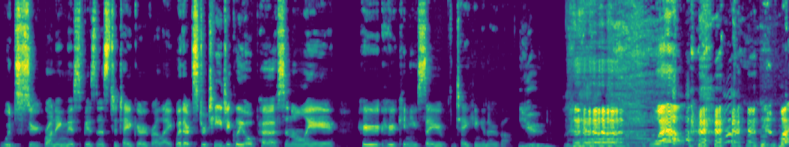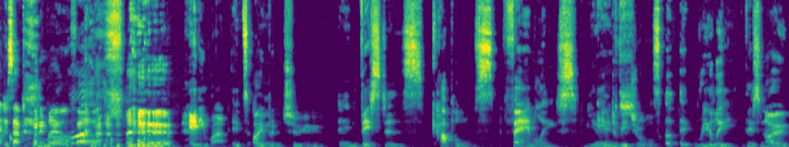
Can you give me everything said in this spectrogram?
would suit running this business to take over, like whether it's strategically or personally? Who, who can you see taking it over? you well, might just have to put in my offer. anyone. It's open to investors, couples, families, Yes. individuals. Uh, It really, there's no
